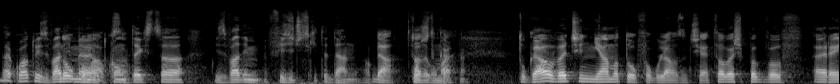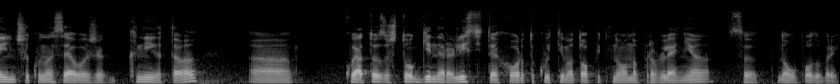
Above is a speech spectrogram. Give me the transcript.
Да, когато извадим от контекста, извадим физическите данни. Да, това да го така. Тогава вече няма толкова голямо значение. Това беше пък в Рейндж, ако не се лъжа, книгата, а, която е защо генералистите, хората, които имат опит в много направления, са много по-добри.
